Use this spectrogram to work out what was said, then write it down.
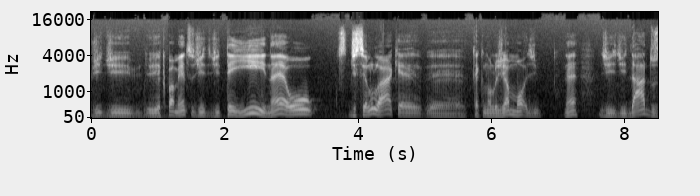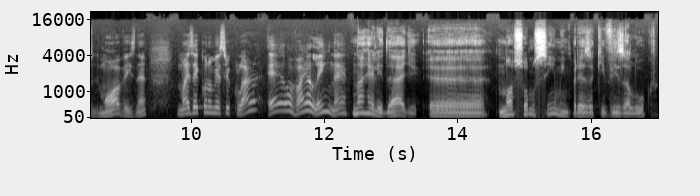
de, de, de, equipamentos de, de, TI, né? Ou de celular, que é, é tecnologia de, né? de, de dados móveis, né? Mas a economia circular, ela vai além, né? Na realidade, é, nós somos sim uma empresa que visa lucro,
